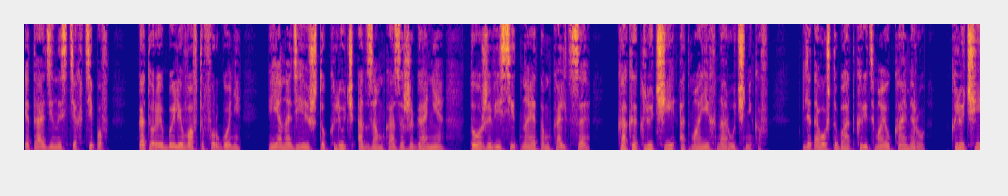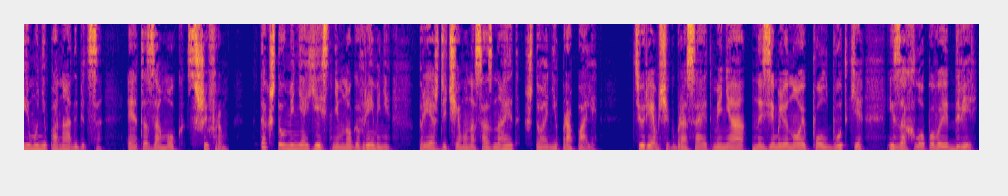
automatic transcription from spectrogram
Это один из тех типов, которые были в автофургоне, и я надеюсь, что ключ от замка зажигания тоже висит на этом кольце, как и ключи от моих наручников. Для того, чтобы открыть мою камеру, ключи ему не понадобятся. Это замок с шифром. Так что у меня есть немного времени, прежде чем он осознает, что они пропали. Тюремщик бросает меня на земляной пол будки и захлопывает дверь.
